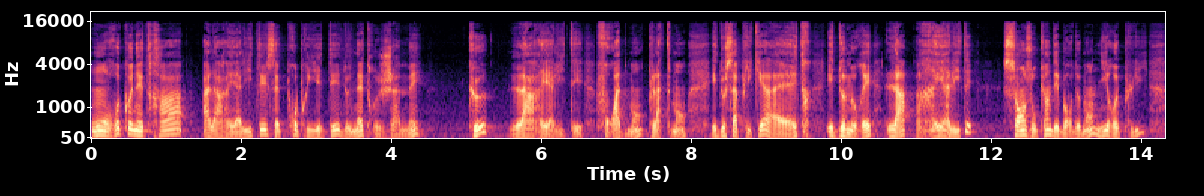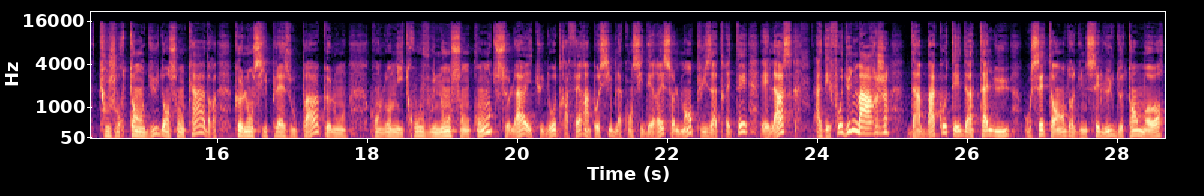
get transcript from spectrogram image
on reconnaîtra à la réalité cette propriété de n'être jamais que la réalité, froidement, platement, et de s'appliquer à être et demeurer la réalité sans aucun débordement ni repli, toujours tendu dans son cadre, que l'on s'y plaise ou pas, que l'on l'on y trouve ou non son compte, cela est une autre affaire impossible à considérer seulement, puis à traiter, hélas, à défaut d'une marge, d'un bas-côté, d'un talus, ou s'étendre, d'une cellule de temps mort,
